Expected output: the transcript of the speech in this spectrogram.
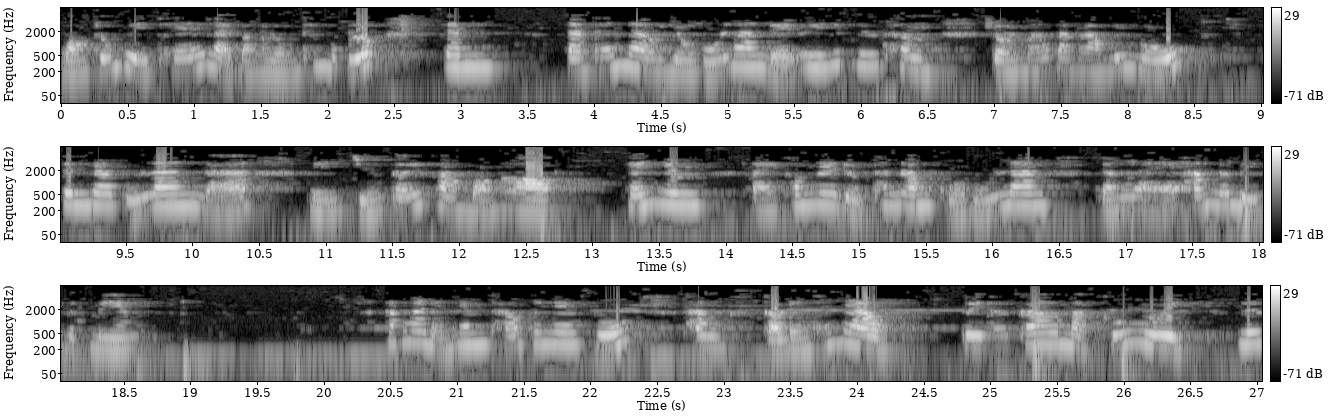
Bọn chúng vì thế lại bằng luận thêm một lúc, xem làm thế nào dùng Vũ Lan để uy hiếp Lưu Thần, rồi mở bằng lòng đi ngủ. tên ra Vũ Lan đã bị chuyển tới phòng bọn họ, thế nhưng lại không nghe được thanh âm của Vũ Lan, chẳng lẽ hắn đã bị bịt miệng. Hắc ma đại nhân tháo tay nghe xuống, thần, cậu định thế nào? Tùy thời cơ mà cứu người, Lưu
